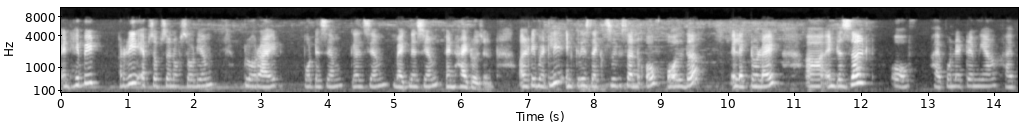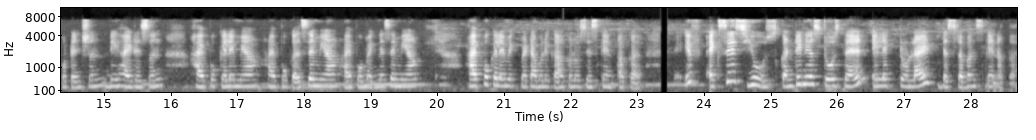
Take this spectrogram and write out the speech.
inhibit reabsorption of sodium, chloride, potassium, calcium, magnesium and hydrogen. Ultimately increase the excretion of all the electrolyte uh, and result of hyponatremia, hypotension, dehydration, hypokalemia, hypocalcemia, hypomagnesemia, hypokalemic metabolic alkalosis can occur. If excess use continuous dose then electrolyte disturbance can occur.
